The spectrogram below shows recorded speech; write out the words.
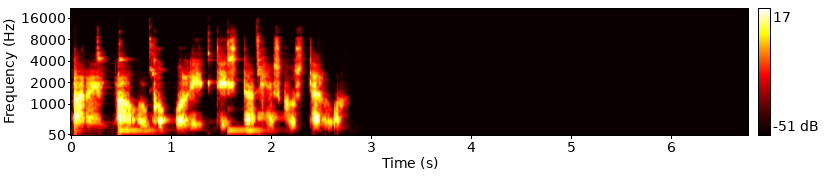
Parempaa ulkopoliittista keskustelua.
